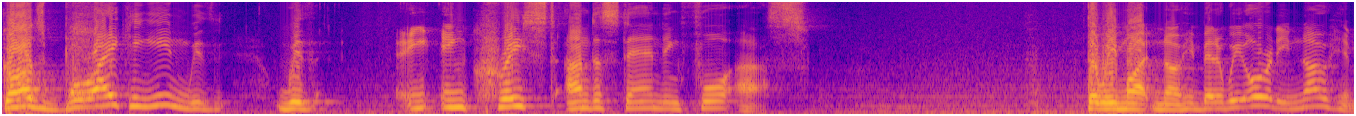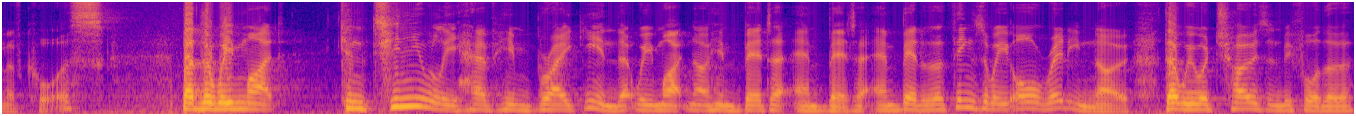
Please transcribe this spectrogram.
God's breaking in with, with increased understanding for us. that we might know him better. We already know him, of course, but that we might continually have him break in, that we might know him better and better and better. The things that we already know, that we were chosen before the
